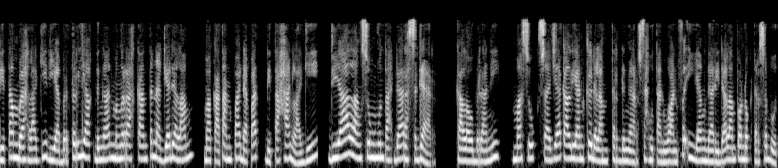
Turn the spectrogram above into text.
Ditambah lagi dia berteriak dengan mengerahkan tenaga dalam, maka tanpa dapat ditahan lagi, dia langsung muntah darah segar. Kalau berani, Masuk saja kalian ke dalam terdengar sahutan Wan Fei yang dari dalam pondok tersebut.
